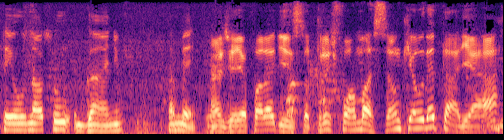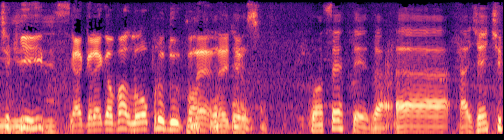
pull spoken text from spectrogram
ter o nosso ganho também. Eu já ia falar disso, a transformação que é o detalhe, é a arte Isso. que agrega valor ao produto, Com né, né Edilson? Com certeza. A, gente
